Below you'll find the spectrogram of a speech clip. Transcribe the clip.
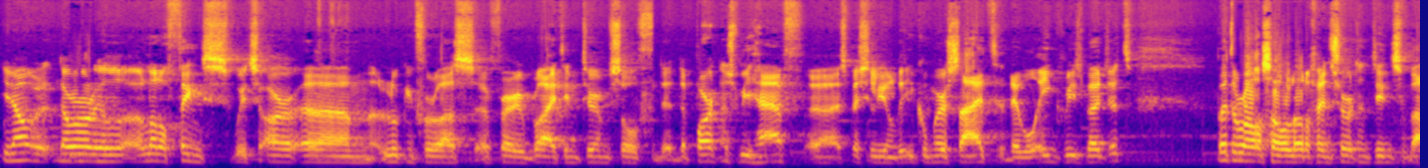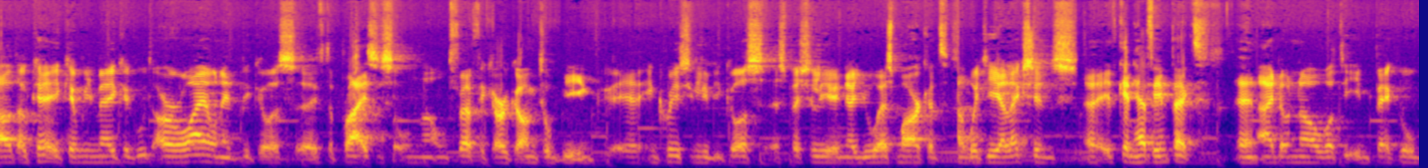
You know, there are a lot of things which are um, looking for us uh, very bright in terms of the, the partners we have, uh, especially on the e-commerce side. They will increase budgets but there are also a lot of uncertainties about okay, can we make a good ROI on it? Because uh, if the prices on, on traffic are going to be uh, increasingly, because especially in the US market uh, with the elections, uh, it can have impact. And I don't know what the impact will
